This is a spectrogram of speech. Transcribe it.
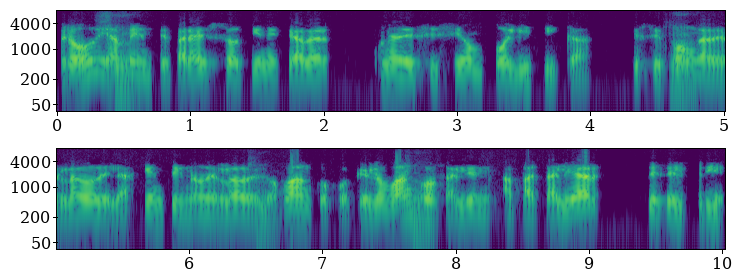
Pero obviamente para eso tiene que haber una decisión política que se ponga del lado de la gente y no del lado de los bancos, porque los bancos salen a patalear desde el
